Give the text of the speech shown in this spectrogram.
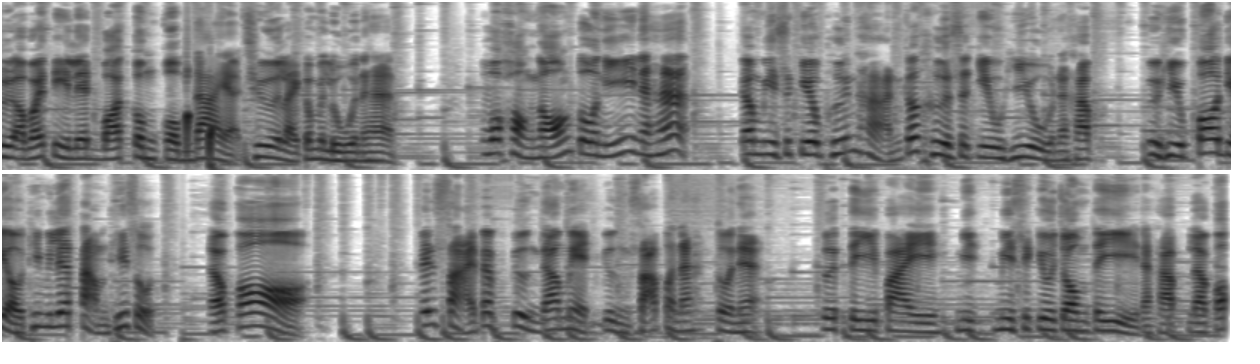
คือเอาไว้ตีเลดบอสกลมๆได้อะชื่ออะไรก็ไม่รู้นะฮะตัวของน้องตัวนี้นะฮะจะมีสกิลพื้นฐานก็คือสกิลฮิลนะครับคือฮิลป้เดี่ยวที่มีเลือดต่ำที่สุด แล้วก็เป็นสายแบบกึ่งดาเมจกึ่งซับอะนะตัวเนี้ย คือตีไปมีมีสกิลโจมตีนะครับแล้วก็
